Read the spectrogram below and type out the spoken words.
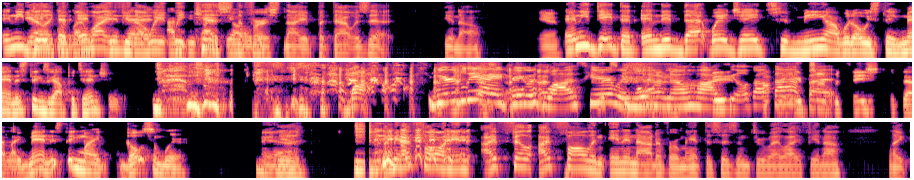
any yeah, date like that with my wife, you know, that, we I'd we be like, kissed the first night, but that was it. You know. Yeah. Any date that ended that way, Jay, to me, I would always think, man, this thing's got potential. Weirdly, I agree with Waz here, which I don't know how I feel about My that, but interpretation of that, like, man, this thing might go somewhere. Yeah. I mean, I've fallen in. I feel I've fallen in and out of romanticism through my life. You know, like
